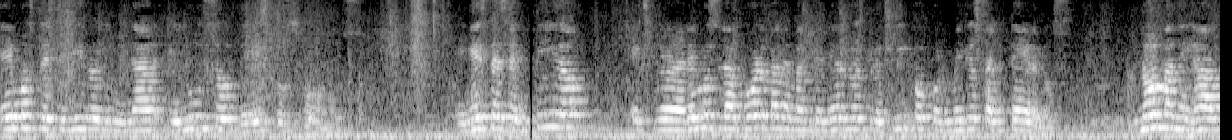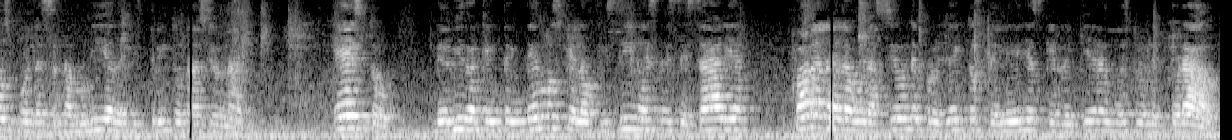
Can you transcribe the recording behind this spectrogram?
hemos decidido eliminar el uso de estos fondos. En este sentido, exploraremos la forma de mantener nuestro equipo por medios alternos, no manejados por la Senaduría del Distrito Nacional. Esto debido a que entendemos que la oficina es necesaria para la elaboración de proyectos de leyes que requieran nuestro electorado,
